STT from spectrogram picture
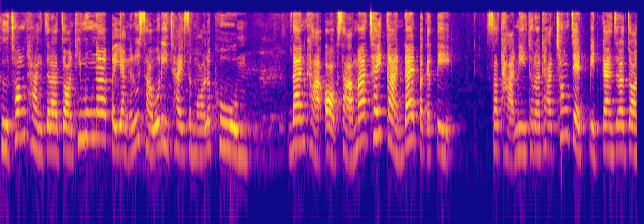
คือช่องทางจราจรที่มุ่งหน้าไปยังอนุสาวรีย์ชัยสมรภูมิ ด้านขาออกสามารถใช้การได้ปกติ สถานีโทรทัศน์ช่อง 7 ปิดการจราจร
